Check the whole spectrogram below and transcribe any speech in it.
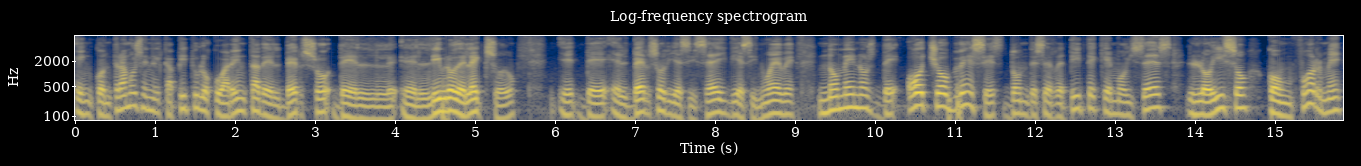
encontramos en el capítulo 40 del verso del libro del Éxodo, eh, del verso 16, 19, no menos de ocho veces donde se repite que Moisés lo hizo conforme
